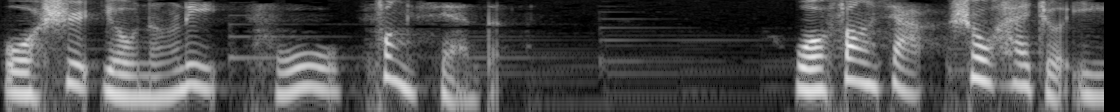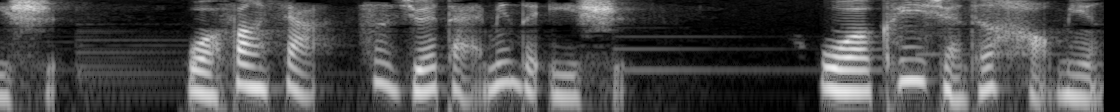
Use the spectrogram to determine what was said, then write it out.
我是有能力服务奉献的。我放下受害者意识，我放下自觉歹命的意识。我可以选择好命，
